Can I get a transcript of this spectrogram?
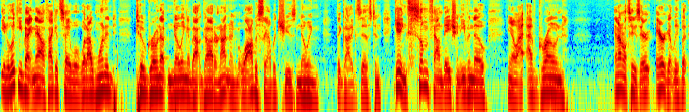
you know looking back now, if I could say, well, what I wanted to have grown up knowing about God or not knowing, but well, obviously I would choose knowing that God exists and getting some foundation, even though you know I, I've grown. And I don't say this ar- arrogantly, but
